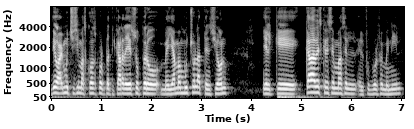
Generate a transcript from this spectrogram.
digo, hay muchísimas cosas por platicar de eso, pero me llama mucho la atención el que cada vez crece más el, fútbol femenil,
